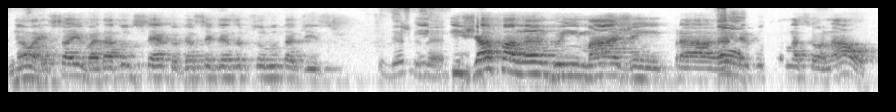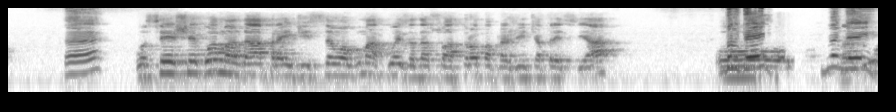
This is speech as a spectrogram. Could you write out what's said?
Não, é isso aí, vai dar tudo certo, eu tenho certeza absoluta disso. Se Deus quiser. E, e já falando em imagem para é. repercussão nacional, é. você chegou a mandar para a edição alguma coisa da sua tropa para a gente apreciar? Mandei, Ou... mandei,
